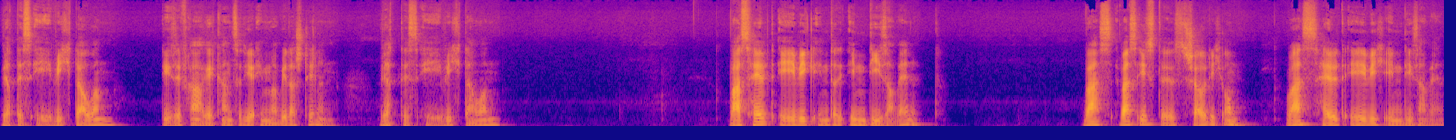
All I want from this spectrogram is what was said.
Wird es ewig dauern? Diese Frage kannst du dir immer wieder stellen. Wird es ewig dauern? Was hält ewig in, der, in dieser Welt? Was, was ist es? Schau dich um. Was hält ewig in dieser Welt?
